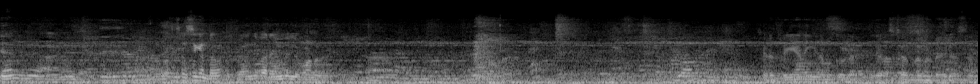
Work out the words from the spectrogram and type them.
ഞാൻ ആണ്. കുറച്ച് ദിവസമൊക്കെ ഉണ്ടോ ഇപ്പോൾ പറയാൻ പറ്റില്ല പോണത്. ചേട്ടാ ഫ്രീ ആണെങ്കിൽ നമുക്കിവിടെ ഇത് റെസ്റ്റോറന്റ് ഉണ്ട്. ഒരു ദിവസം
